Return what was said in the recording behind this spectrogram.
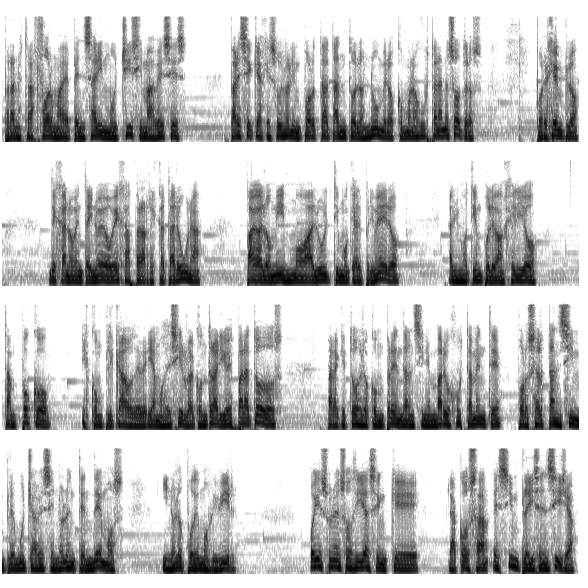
para nuestra forma de pensar y muchísimas veces parece que a Jesús no le importa tanto los números como nos gustan a nosotros. Por ejemplo, deja 99 ovejas para rescatar una, paga lo mismo al último que al primero. Al mismo tiempo el Evangelio tampoco es complicado, deberíamos decirlo, al contrario, es para todos, para que todos lo comprendan, sin embargo, justamente por ser tan simple muchas veces no lo entendemos y no lo podemos vivir. Hoy es uno de esos días en que la cosa es simple y sencilla,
